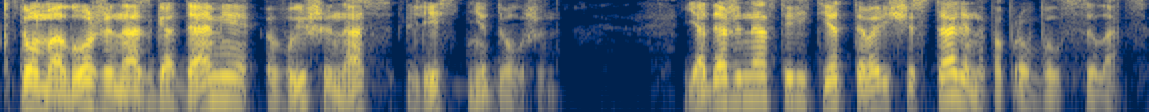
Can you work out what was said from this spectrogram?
кто моложе нас годами, выше нас лезть не должен. Я даже на авторитет товарища Сталина попробовал ссылаться.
